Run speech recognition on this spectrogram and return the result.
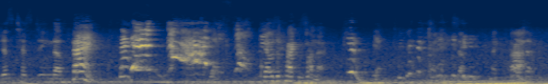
just testing the bang! That was a practice run though. Yeah. Alright.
